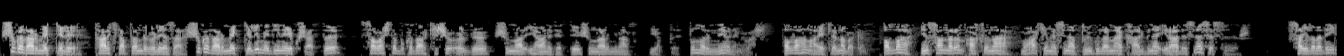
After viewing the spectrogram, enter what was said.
Şu kadar Mekkeli, tarih kitaplarında öyle yazar, şu kadar Mekkeli Medine'yi kuşattı, savaşta bu kadar kişi öldü, şunlar ihanet etti, şunlar münafık yaptı. Bunların ne önemi var? Allah'ın ayetlerine bakın. Allah insanların aklına, muhakemesine, duygularına, kalbine, iradesine sesleniyor. Sayılara değil,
